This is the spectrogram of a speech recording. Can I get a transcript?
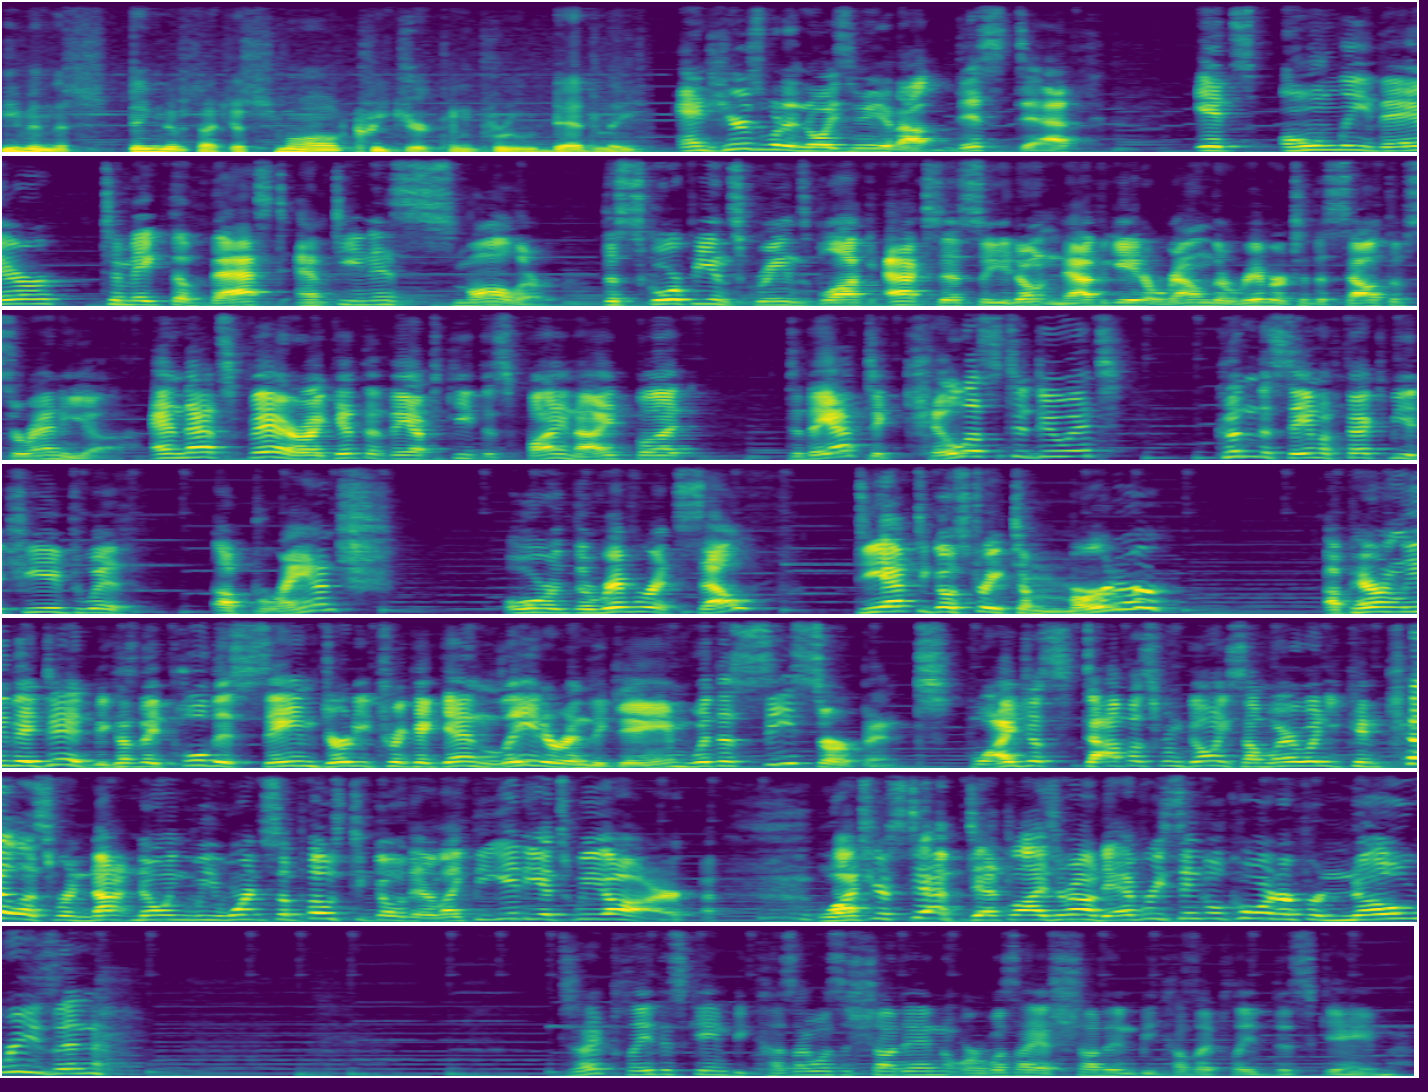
Even the sting of such a small creature can prove deadly. And here's what annoys me about this death. It's only there to make the vast emptiness smaller. The scorpion screens block access so you don't navigate around the river to the south of Serenia. And that's fair, I get that they have to keep this finite, but do they have to kill us to do it? Couldn't the same effect be achieved with a branch? Or the river itself? Do you have to go straight to murder? Apparently they did, because they pull this same dirty trick again later in the game with a sea serpent. Why just stop us from going somewhere when you can kill us for not knowing we weren't supposed to go there like the idiots we are? Watch your step, death lies around every single corner for no reason. Did I play this game because I was a shut-in, or was I a shut-in because I played this game?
